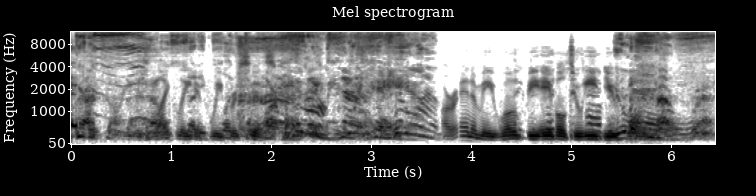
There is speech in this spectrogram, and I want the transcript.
is likely if we persist. Our enemy won't be able to eat you for.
